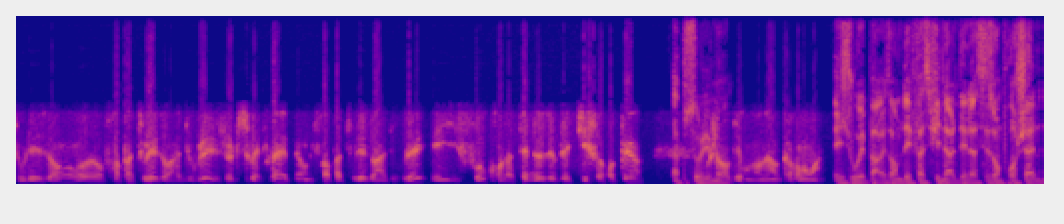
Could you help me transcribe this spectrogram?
tous les ans, euh, on fera pas tous les ans un doublé. Je le souhaiterais, mais on ne fera pas tous les ans un doublé, et il faut qu'on atteigne nos objectifs européens. Absolument. Aujourd'hui, on en est encore loin. Et jouer par exemple des phases finales dès la saison prochaine,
